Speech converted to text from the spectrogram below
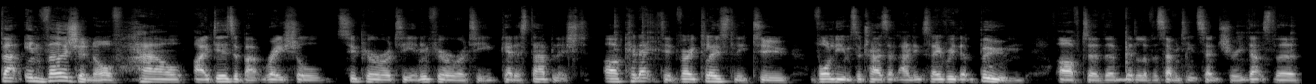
that inversion of how ideas about racial superiority and inferiority get established are connected very closely to volumes of transatlantic slavery that boom after the middle of the 17th century. That's the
